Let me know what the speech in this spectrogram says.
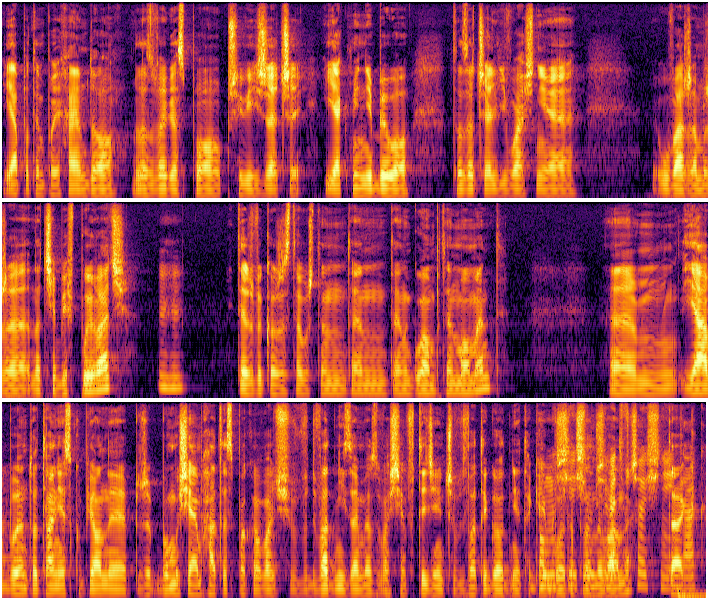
ja potem pojechałem do Las Vegas po przywieźć rzeczy i jak mnie nie było, to zaczęli właśnie, uważam, że na ciebie wpływać. Mhm. Też wykorzystał już ten, ten, ten głąb, ten moment. Ja byłem totalnie skupiony, bo musiałem chatę spakować w dwa dni zamiast właśnie w tydzień czy w dwa tygodnie, tak Bo jak było to planowane. wcześniej, Tak. tak.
